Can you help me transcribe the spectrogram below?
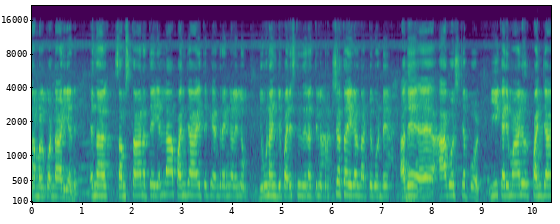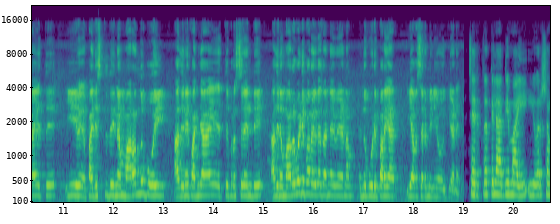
നമ്മൾ കൊണ്ടാടിയത്. എന്നാൽ സംസ്ഥാനത്തെ എല്ലാ പഞ്ചായത്ത് കേന്ദ്രങ്ങളിലും ജൂൺ അഞ്ച് പരിസ്ഥിതി ദിനത്തിൽ വൃക്ഷത്തൈകൾ നട്ടുകൊണ്ട് അത് ആഘോഷിച്ചപ്പോൾ ഈ കരിമാലൂർ പഞ്ചായത്ത് ഈ പരിസ്ഥിതി ദിനം മറന്നുപോയി. അതിന് പഞ്ചായത്ത് പ്രസിഡന്റ് അതിന് മറുപടി പറയുക തന്നെ വേണം എന്ന് കൂടി പറയാൻ ഈ അവസരം വിനിയോഗിക്കുകയാണ്. ചരിത്രത്തിലാദ്യമായി ഈ വർഷം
